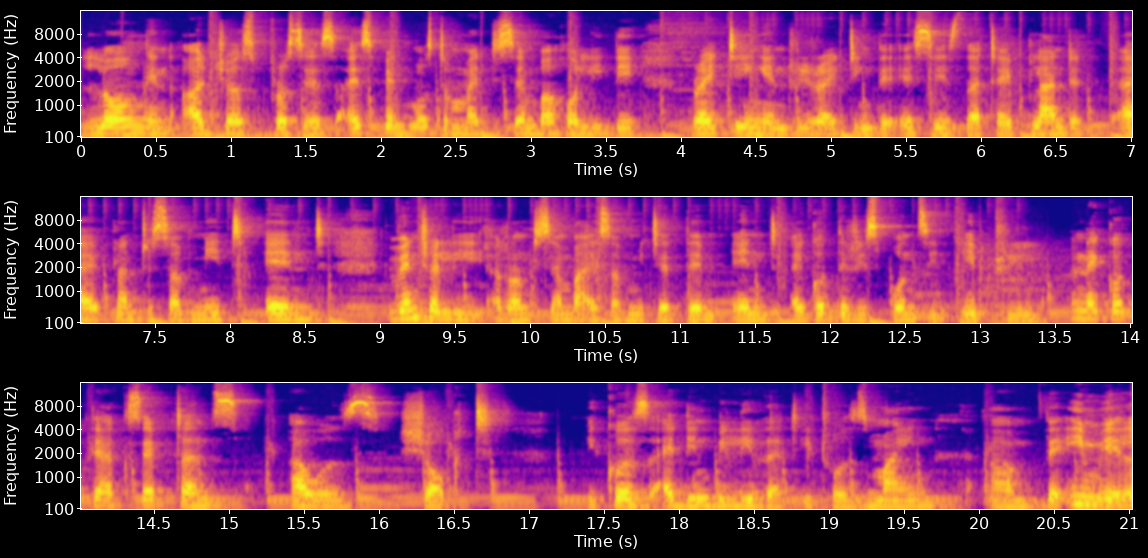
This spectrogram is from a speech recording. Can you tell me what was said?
long and arduous process. I spent most of my December holiday writing and rewriting the essays that I planned I planned to submit and eventually around December I submitted them and I got the response in April. When I got the acceptance, I was shocked because I didn't believe that it was mine. Um, the email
